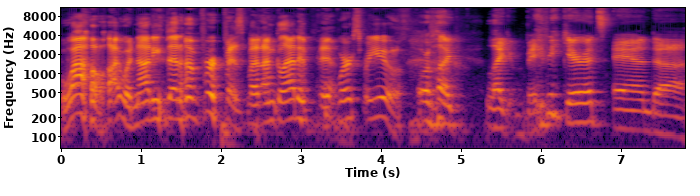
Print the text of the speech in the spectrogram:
wow, I would not eat that on purpose, but I'm glad it, it works for you. or like like baby carrots and uh,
